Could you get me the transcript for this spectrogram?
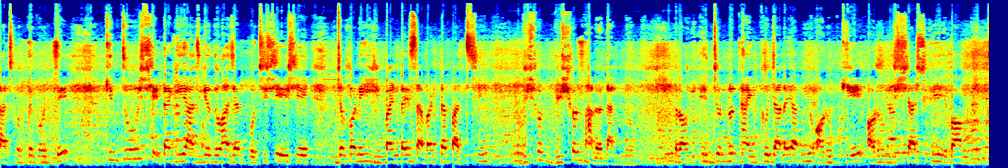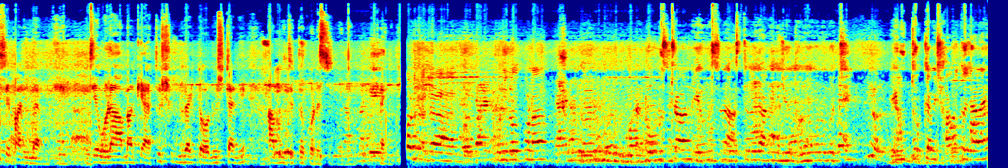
কাজ করতে করতে। কিন্তু সেটা গিয়ে আজকে দু হাজার পঁচিশে এসে যখন এই হিউম্যান রাইটস অ্যাওয়ার্ডটা পাচ্ছি, ভীষণ ভীষণ ভালো লাগল। এবং এর জন্য থ্যাংক ইউ জানাই আমি অরূপকে, অরূপ বিশ্বাসকে এবং শেফালি ম্যামকে যে ওরা আমাকে এত সুন্দর একটা অনুষ্ঠানে আমন্ত্রিত করেছে বলে। Thank you. পরিকল্পনা, একটা অনুষ্ঠান, এই অনুষ্ঠানে আসতে পেরে আমি নিজেকে ধন্য মনে করছি। এই উদ্যোগকে আমি স্বাগত জানাই।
